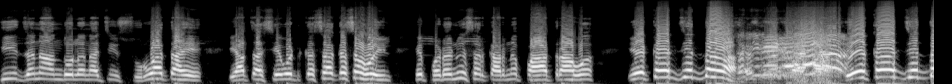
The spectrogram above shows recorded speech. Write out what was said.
ही जन आंदोलनाची सुरुवात आहे. याचा शेवट कसा कसा होईल हे फडणवीस सरकारनं पाहत राहावं. एकच जिद्द. एकच जिद्द.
